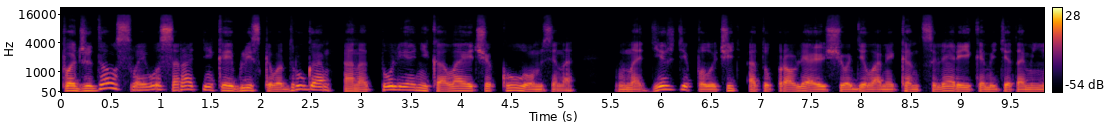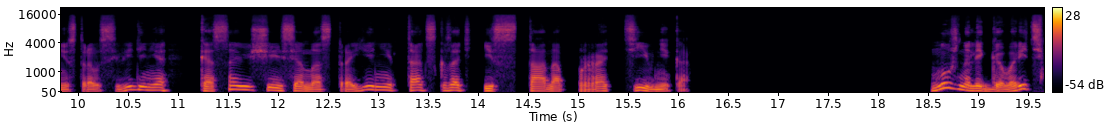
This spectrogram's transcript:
поджидал своего соратника и близкого друга Анатолия Николаевича Куломзина в надежде получить от управляющего делами канцелярии Комитета министров сведения, касающиеся настроений, так сказать, из стана противника. Нужно ли говорить,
